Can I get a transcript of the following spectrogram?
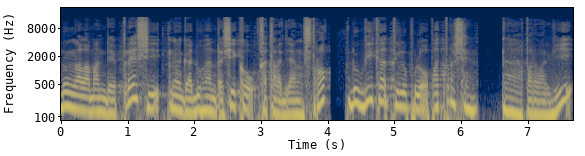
nu ngalaman depresi ngagaduhan resiko katarajang stroke dugi ka 34% nah parwargi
